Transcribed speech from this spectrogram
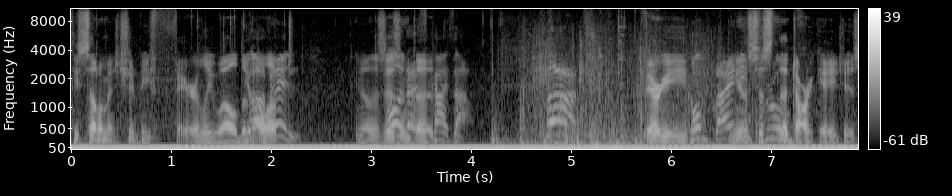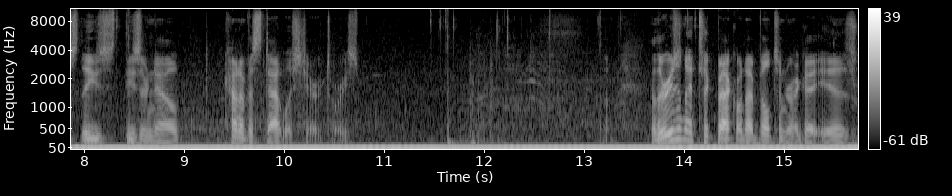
these settlements should be fairly well developed. You know, this isn't the very, you know, it's just the Dark Ages. These these are now kind of established territories. Now, the reason I took back what I built in Riga is,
